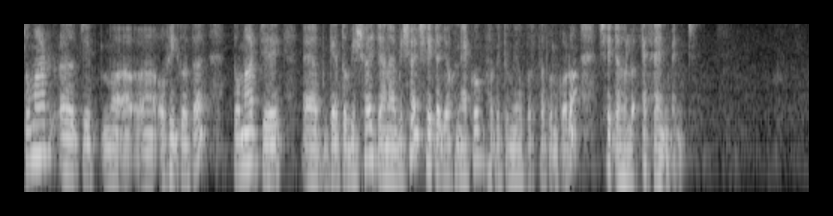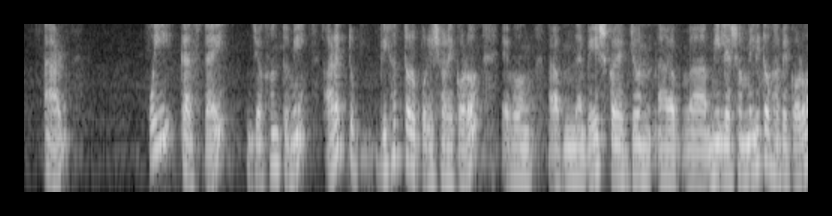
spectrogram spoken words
তোমার যে অভিজ্ঞতা, তোমার যে জ্ঞাত বিষয়, জানা বিষয়, সেটা যখন এককভাবে তুমি উপস্থাপন করো, সেটা হলো অ্যাসাইনমেন্ট আর ওই কাজটাই যখন তুমি আরেকটু বৃহত্তর পরিসরে করো এবং বেশ কয়েকজন মিলে সম্মিলিতভাবে করো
